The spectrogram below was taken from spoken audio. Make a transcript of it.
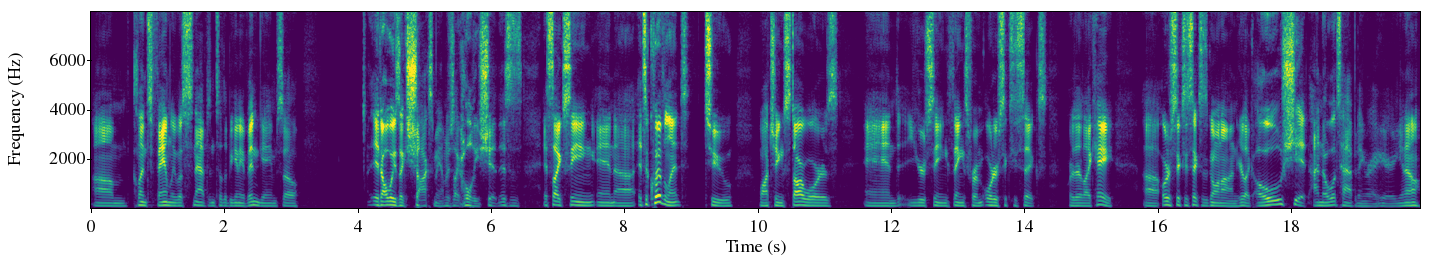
um, Clint's family was snapped until the beginning of Endgame. So it always like shocks me. I'm just like, holy shit, this is. It's like seeing in. Uh, it's equivalent to watching Star Wars and you're seeing things from Order 66 where they're like, hey uh, Order 66 is going on. You're like, oh shit, I know what's happening right here. You know,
